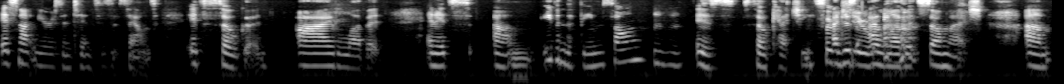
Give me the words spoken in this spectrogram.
it's not near as intense as it sounds it's so good I love it, and it's um, even the theme song Mhm. is so catchy. So I just cute. I love it so much. Um,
